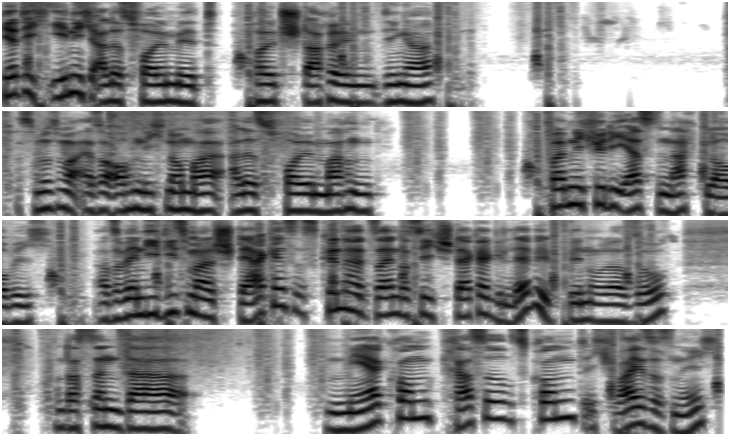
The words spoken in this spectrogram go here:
Hier hatte ich eh nicht alles voll mit Holzstacheln, Dinger. Das müssen wir also auch nicht nochmal alles voll machen. Vor allem nicht für die erste Nacht, glaube ich. Also wenn die diesmal stärker ist, es könnte halt sein, dass ich stärker gelevelt bin oder so. Und dass dann da mehr kommt, krasseres kommt. Ich weiß es nicht.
